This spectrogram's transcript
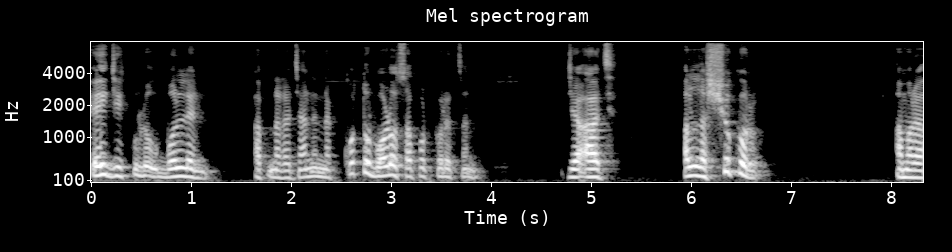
এই যেগুলো বললেন আপনারা জানেন না কত বড় সাপোর্ট করেছেন যে আজ আল্লাহ শুকর আমরা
